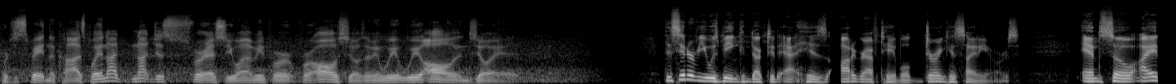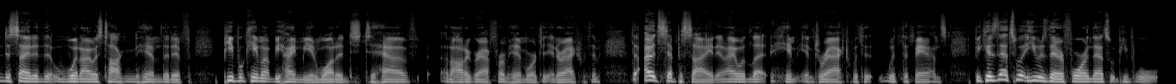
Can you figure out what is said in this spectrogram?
participate in the cosplay. Not not just for SG1. I mean, for for all shows. I mean, we we all enjoy it. This interview was being conducted at his autograph table during his signing hours. And so I had decided that when I was talking to him, that if people came up behind me and wanted to have an autograph from him or to interact with him, that I would step aside and I would let him interact with it, with the fans because that's what he was there for and that's what people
